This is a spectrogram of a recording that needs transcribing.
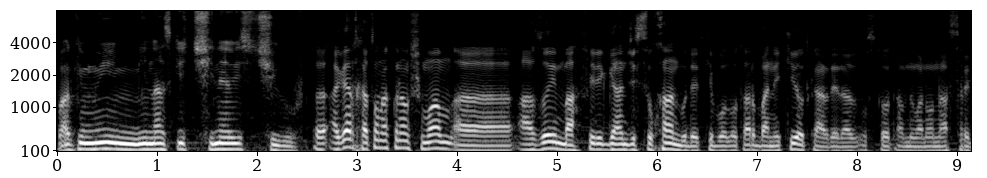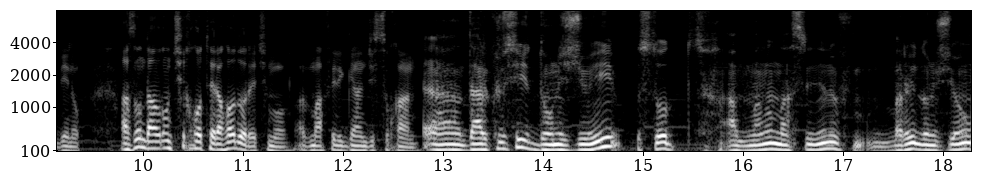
балки муҳим ин аст ки чӣ навист чӣ гуфт. Э, агар хато накунам шумоам э, аъзои маҳфили ганҷи сухан будед ки болотар ба некӣ ёд кардед аз устод абдуманон насриддинов. Аз он даврон чӣ хотираҳо доред шумо аз маҳфили ганҷи сухан? Э, дар курсии донишҷӯӣ устод абдуманон насриддинов барои донишҷӯён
